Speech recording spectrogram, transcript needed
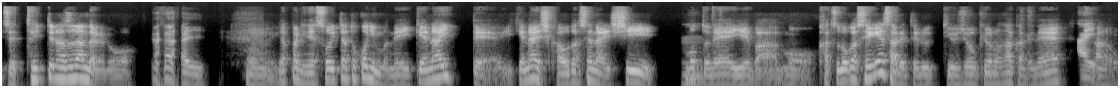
絶対行ってるはずなんだけど、はい。うん、やっぱりね、そういったとこにもね、行けないって、行けないし顔出せないし、もっとね、言えば、もう活動が制限されてるっていう状況の中でね、はい、あの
